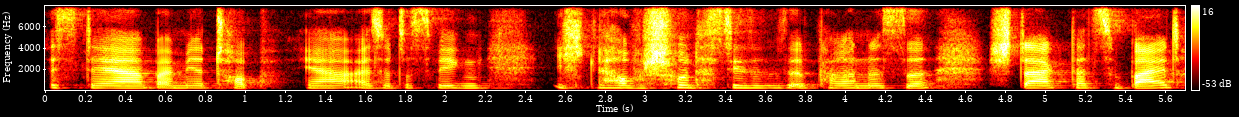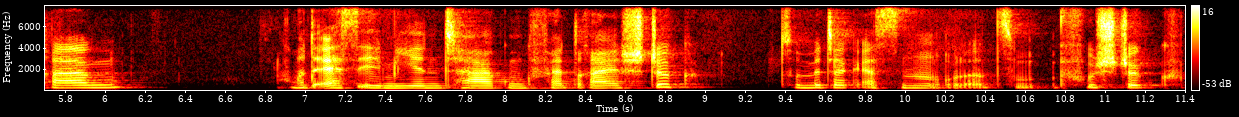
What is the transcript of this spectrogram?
ist der bei mir top. Ja, also deswegen, ich glaube schon, dass diese Paranüsse stark dazu beitragen und esse eben jeden Tag ungefähr drei Stück zum Mittagessen oder zum Frühstück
